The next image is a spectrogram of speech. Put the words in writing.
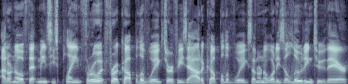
I don't know if that means he's playing through it for a couple of weeks or if he's out a couple of weeks. I don't know what he's alluding to there.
